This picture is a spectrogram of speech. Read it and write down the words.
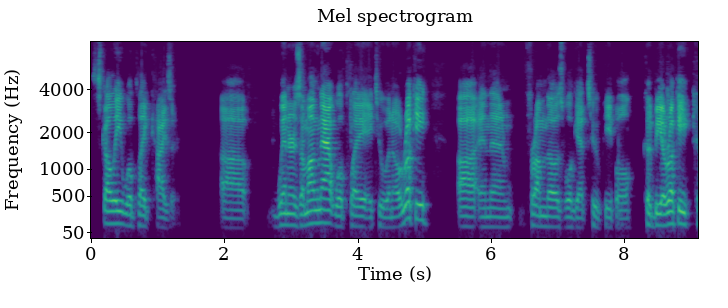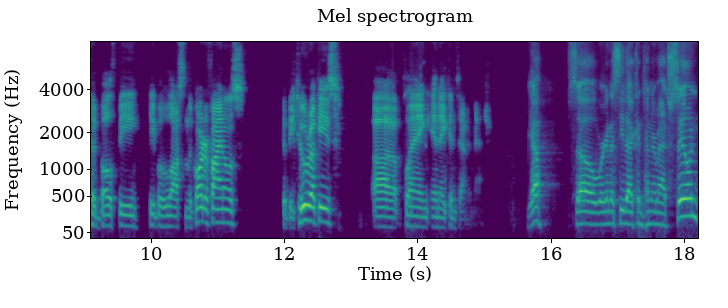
Scully will play Kaiser. Uh, winners among that will play a 2 0 rookie. Uh, and then from those, we'll get two people. Could be a rookie, could both be people who lost in the quarterfinals, could be two rookies uh, playing in a contender match. Yeah. So we're going to see that contender match soon.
